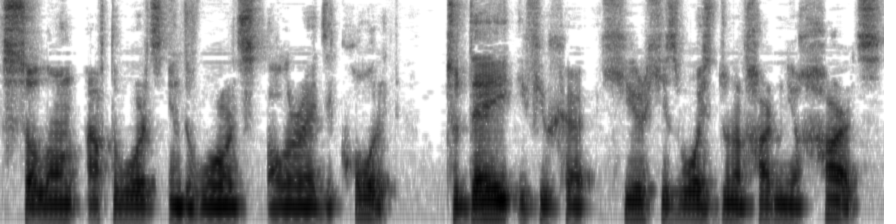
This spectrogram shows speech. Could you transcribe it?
so long afterwards in the words already quoted. Today, if you hear his voice, do not harden your hearts.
